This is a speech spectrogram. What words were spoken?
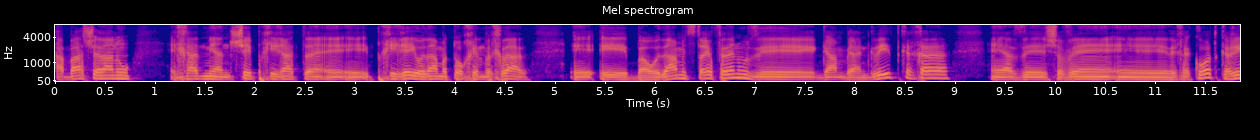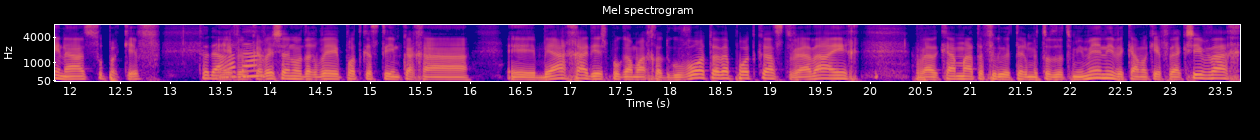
הבא שלנו, אחד מאנשי בחירת, בחירי עולם התוכן בכלל בעולם מצטרף אלינו, זה גם באנגלית ככה, אז שווה לחכות. קרין, היה סופר כיף. תודה רבה. ומקווה שיש לנו עוד הרבה פודקאסטים ככה ביחד, יש פה גם אחלה תגובות על הפודקאסט ועלייך. ועל כמה את אפילו יותר מתודות ממני, וכמה כיף להקשיב לך.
